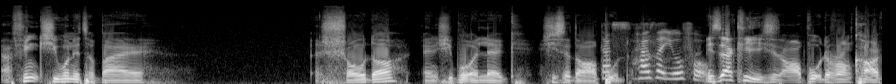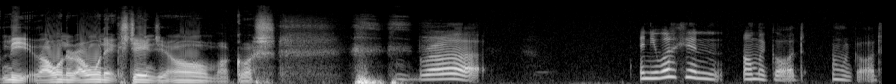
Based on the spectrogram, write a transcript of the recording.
I think she wanted to buy a shoulder and she bought a leg. She said, "Oh, That's bought." how's that your fault? Exactly. She said, "Oh, I bought the wrong cut of meat. I want to. I want to exchange it." Oh my gosh. Bruh. And you work in. Oh my god. Oh my god.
